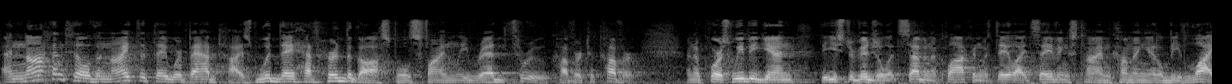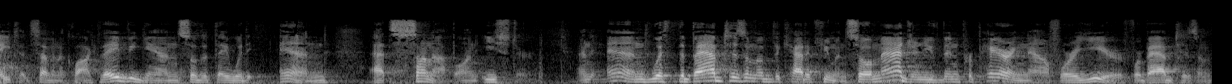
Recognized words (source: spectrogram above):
And not until the night that they were baptized would they have heard the Gospels finally read through, cover to cover. And of course, we begin the Easter Vigil at 7 o'clock, and with daylight savings time coming, it'll be light at 7 o'clock. They began so that they would end at sunup on Easter and end with the baptism of the catechumen. So imagine you've been preparing now for a year for baptism,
